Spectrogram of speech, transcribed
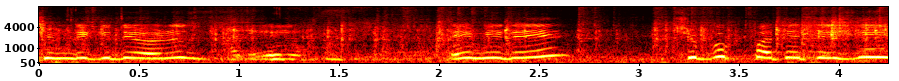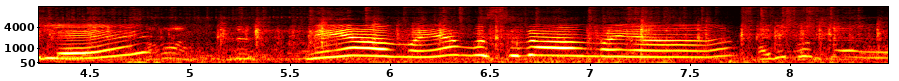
Şimdi gidiyoruz. Emir'in çubuk patatesiyle neyi almaya? Mısır almaya. Hadi bakalım.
